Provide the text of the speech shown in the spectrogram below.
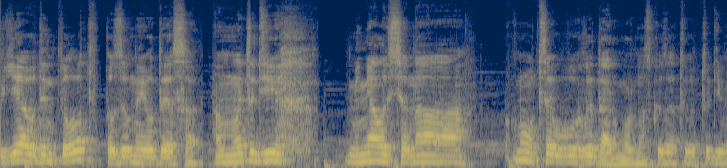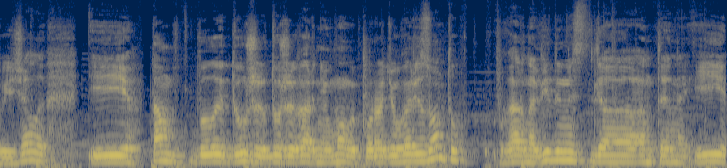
Є один пілот, позивний Одеса. Ми тоді мінялися на. Ну, це Вугледар, можна сказати. От тоді виїжджали. І там були дуже дуже гарні умови по радіогоризонту, гарна відомість для антени. І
